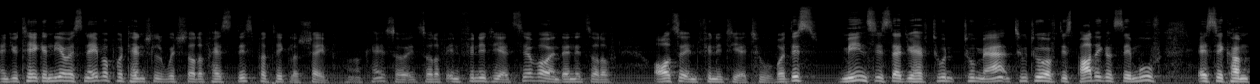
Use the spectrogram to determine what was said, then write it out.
And you take a nearest neighbor potential which sort of has this particular shape. Okay, so it's sort of infinity at zero and then it's sort of also infinity at two. What this means is that you have two, two, ma- two, two of these particles, they move as they come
